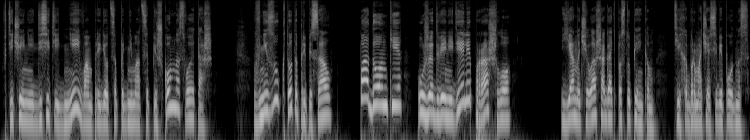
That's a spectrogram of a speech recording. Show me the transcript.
В течение десяти дней вам придется подниматься пешком на свой этаж». Внизу кто-то приписал «Подонки! Уже две недели прошло». Я начала шагать по ступенькам, тихо бормоча себе под нос.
